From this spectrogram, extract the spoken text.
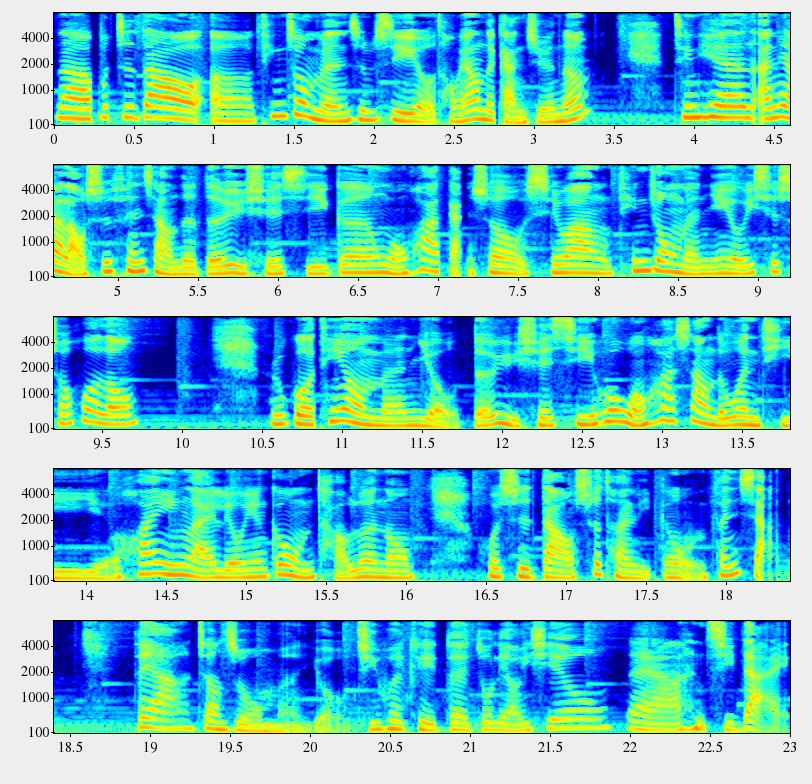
那不知道呃，听众们是不是也有同样的感觉呢？今天安亚老师分享的德语学习跟文化感受，希望听众们也有一些收获喽。如果听友们有德语学习或文化上的问题，也欢迎来留言跟我们讨论哦，或是到社团里跟我们分享。对啊，这样子我们有机会可以再多聊一些哦。对啊，很期待。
